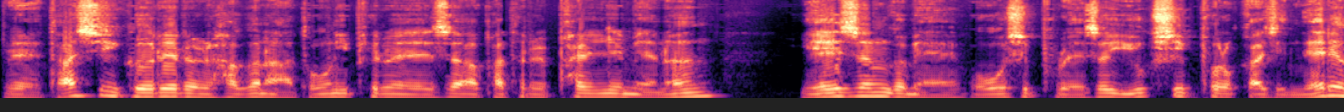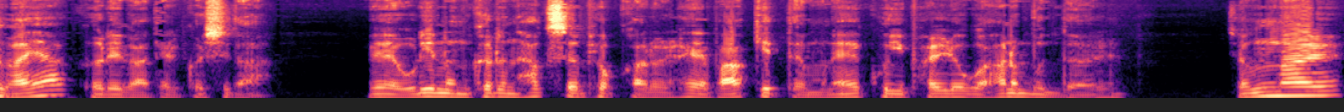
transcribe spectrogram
네, 다시 거래를 하거나 돈이 필요해서 아파트를 팔려면은 예전 금액 50%에서 60%까지 내려가야 거래가 될 것이다. 왜 우리는 그런 학습 효과를 해봤기 때문에 구입하려고 하는 분들 정말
